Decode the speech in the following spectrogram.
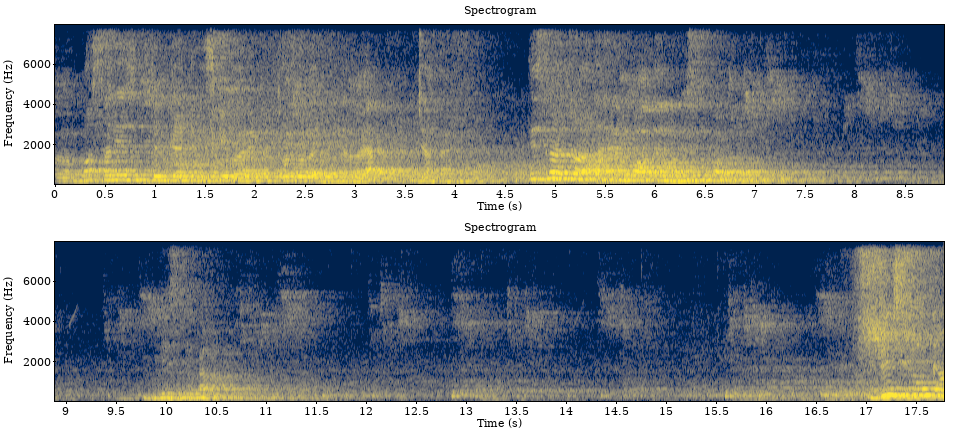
बहुत सारी जनजाति जिसके बारे में थोड़ा थोड़ा अध्ययन करवाया जाता है तीसरा जो आता है वो आता है विश्व का विश्व का विश्व का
